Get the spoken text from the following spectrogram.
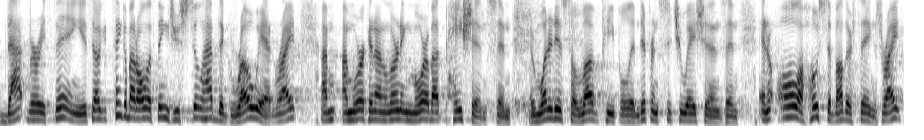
that very thing. You th- think about all the things you still have to grow in, right? I'm, I'm working on learning more about patience and, and what it is to love people in different situations and, and all a host of other things, right?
